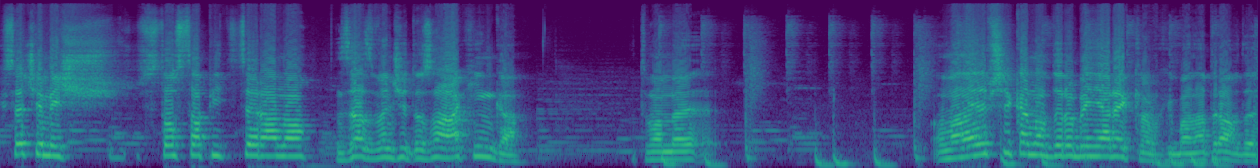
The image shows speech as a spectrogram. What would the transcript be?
chcecie mieć stosta pizzę rano? Zadzwońcie do Zacha Kinga. Tu mamy... On ma najlepszy kanał do robienia reklam chyba, naprawdę.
